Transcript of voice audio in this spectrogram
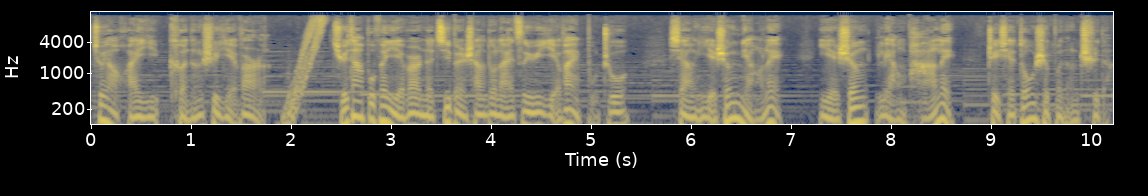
就要怀疑可能是野味儿了。绝大部分野味儿呢，基本上都来自于野外捕捉，像野生鸟类、野生两爬类，这些都是不能吃的。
